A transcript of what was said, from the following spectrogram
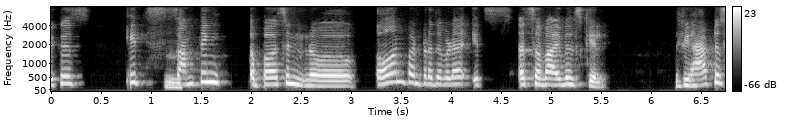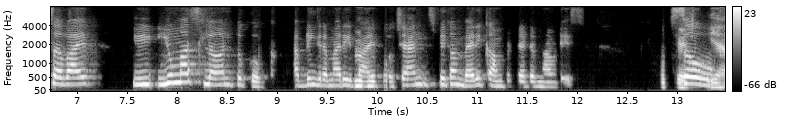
because it's Mm. something a person uh, earn பண்றதை விட it's a survival skill if you have to survive you, you must learn to cook அப்படிங்கிற மாதிரி இப்ப Mhm. ஆயிப்போச்சு and it's become very competitive nowadays Okay. so yeah.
